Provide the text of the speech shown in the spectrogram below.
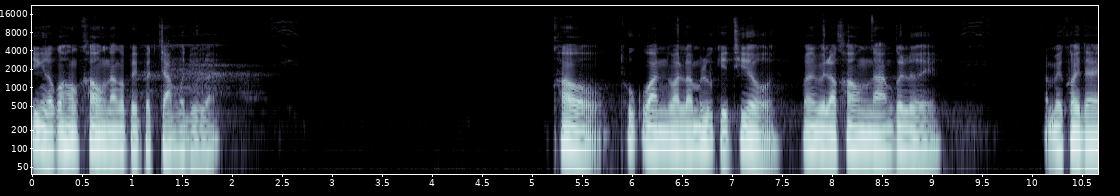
ยิ่งเราก็ห้องเข้าห้องน้ำก็เป็นประจำกันอยู่แล้ว เข้าทุกวันวันละไม่รู้กี่เที่ยวเพราะเวลาเข้าห้องน้ำก็เลย ไม่ค่อยได้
